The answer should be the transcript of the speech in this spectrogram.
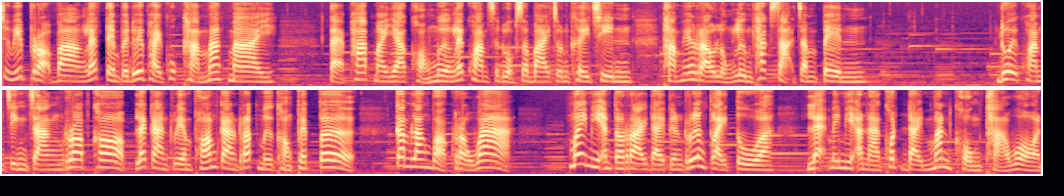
ชีวิตเปราะบางและเต็มไปด้วยภัยคุกคามมากมาย แต่ภาพมายาของเมืองและความสะดวกสบายจนเคยชินทำให้เราหลงลืมทักษะจำเป็น ด้วยความจริงจังรอบคอบ และการเตรียมพร้อมการรับมือของเพลปเปอร์กำลังบอกเราว่า ไม่มีอันตรายใดเป็นเรื่องไกลตัว และไม่มีอนาคตใดมั่นคงถาวร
